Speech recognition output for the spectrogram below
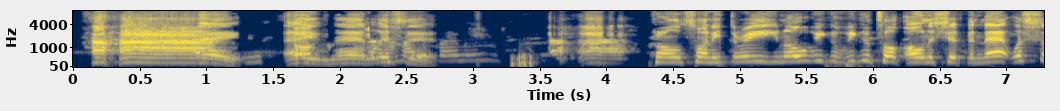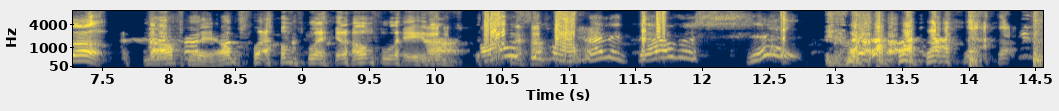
hey, You, hey, oh, you man, got a hundred listen, for me? Chrome twenty three. You know we could we could talk ownership in that. What's up? No, I'm playing. I'm playing. I'm playing. I'm playing. nah. I'm- Oh, so hundred thousand, shit. You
